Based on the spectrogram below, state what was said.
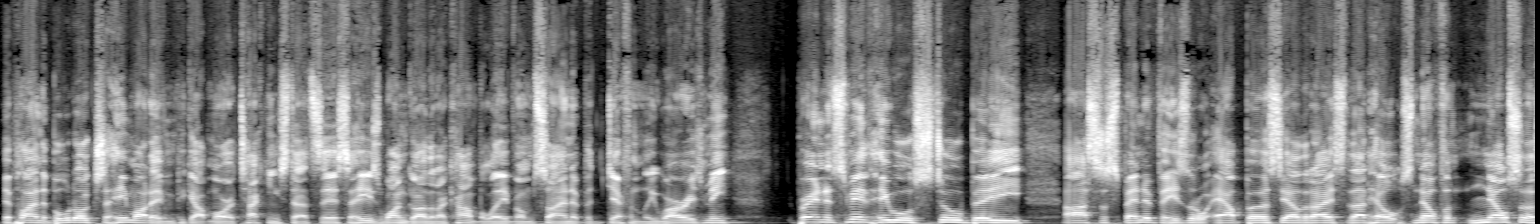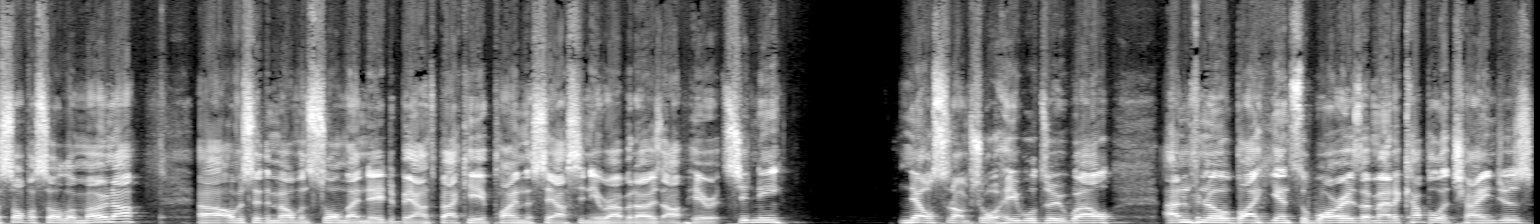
They're playing the Bulldogs, so he might even pick up more attacking stats there. So he's one guy that I can't believe I'm saying it, but definitely worries me. Brandon Smith, he will still be uh, suspended for his little outburst the other day, so that helps. Nelson, Nelson Solomona, uh, obviously the Melbourne Storm, they need to bounce back here, playing the South Sydney Rabbitohs up here at Sydney. Nelson, I'm sure he will do well. Addin Fonua-Blake against the Warriors. They've made a couple of changes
